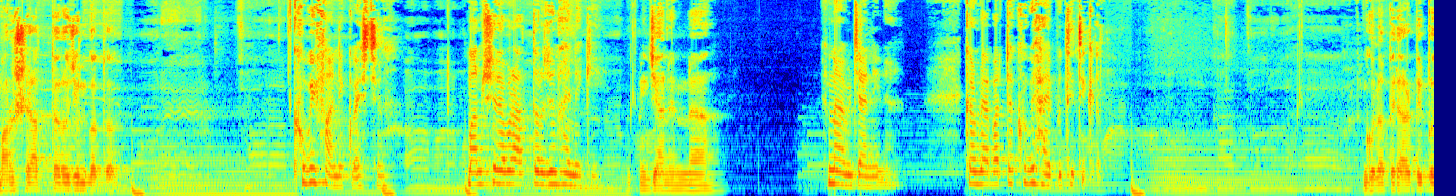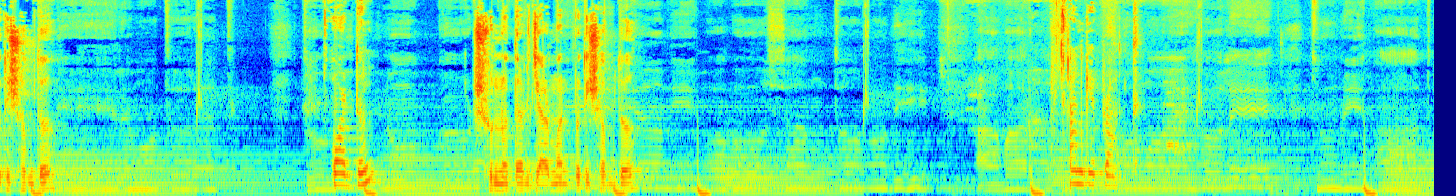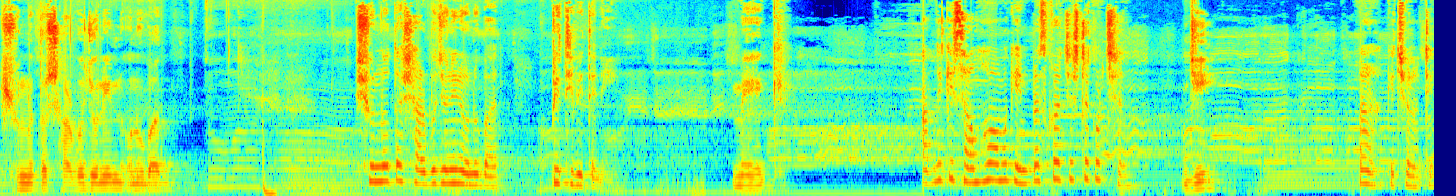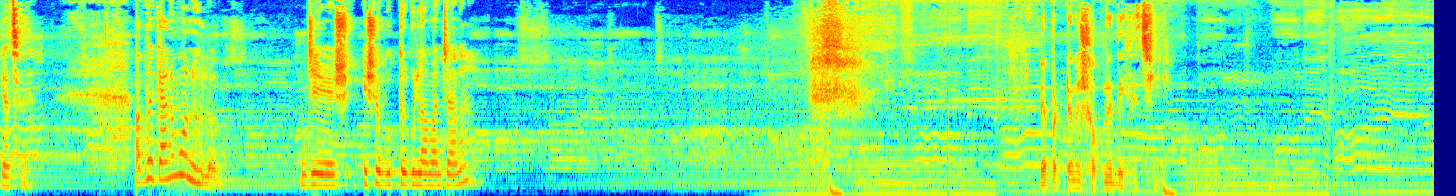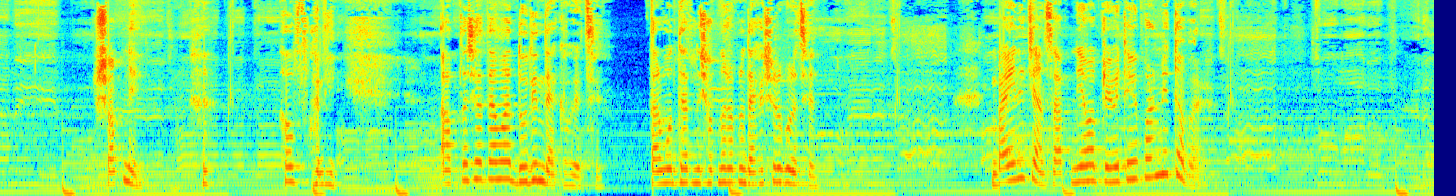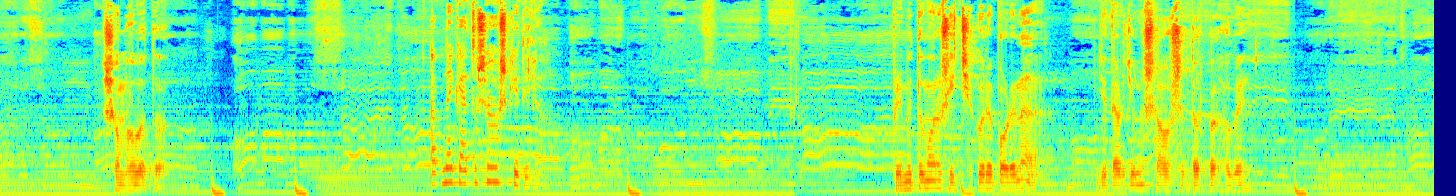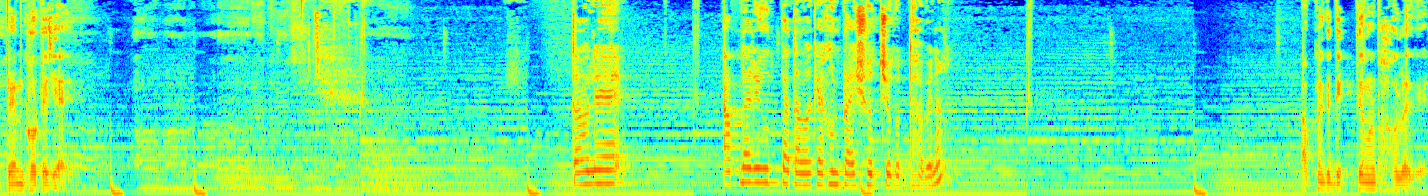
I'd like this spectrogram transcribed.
মানুষের আত্মার ওজন কত? খুবই ফানি কোয়েশ্চেন মানুষের আবার আত্মরোজন হয় নাকি? আপনি জানেন না। না আমি জানি না। কারণ ব্যাপারটা খুবই হাইপোথেটিক্যাল গোলাপের আরবি প্রতিশব্দ? ওয়ার্দন? শূন্যতার জার্মান প্রতিশব্দ? আনগেপ্রাত। শূন্যতার সার্বজনীন অনুবাদ। শূন্যতার সার্বজনীন অনুবাদ পৃথিবীতে নেই। মেঘ। আপনি কি সামহাও আমাকে ইমপ্রেস করার চেষ্টা করছেন? জি। হ্যাঁ কিছু না ঠিক আছে। আপনার কেন মনে হলো যে এসব উত্তরগুলো আমার জানা? ব্যাপারটা আমি স্বপ্নে দেখেছি। স্বপ্নে? হাউ ফানি আপনার সাথে আমার দুদিন দেখা হয়েছে। তার মধ্যে আপনি স্বপ্ন স্বপ্ন দেখা শুরু করেছেন। বাই এনি চান্স আপনি আমার প্রেমে টেমে পড়েননি তো আবার? সম্ভবত। আপনাকে এত সাহস কে দিল? প্রেমে তো মানুষ ইচ্ছে করে পড়ে না যে তার জন্য সাহসের দরকার হবে। প্রেম ঘটে যায়। তাহলে আপনার এই উৎপাত আমাকে এখন প্রায় সহ্য করতে হবে না? আপনাকে দেখতে আমার ভালো লাগে।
